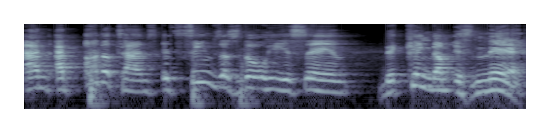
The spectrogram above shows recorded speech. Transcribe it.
And at other times, it seems as though he is saying the kingdom is near.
